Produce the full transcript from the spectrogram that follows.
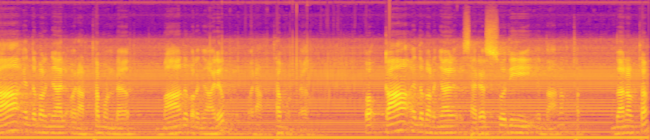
കാ എന്ന് പറഞ്ഞാൽ ഒരർത്ഥമുണ്ട്. മാ എന്ന് പറഞ്ഞാലും ഒരർത്ഥമുണ്ട്. അപ്പോൾ കാ എന്ന് പറഞ്ഞാൽ സരസ്വതി എന്നാണ് അർത്ഥം. എന്താണ് അർത്ഥം?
